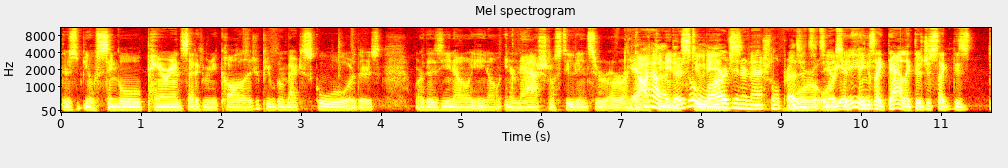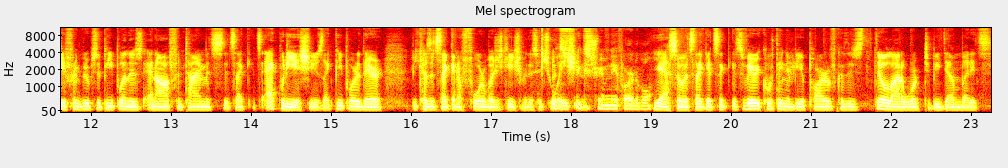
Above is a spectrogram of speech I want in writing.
there's you know single parents at a community college or people going back to school or there's or there's you know you know international students or, or Yeah, undocumented there's students a large international presence or, at or yeah, things like that. Like there's just like these different groups of people and there's and oftentimes it's it's like it's equity issues. Like people are there because it's like an affordable education for the situation it's extremely affordable. Yeah, so it's like it's like it's a very cool thing to be a part of because there's still a lot of work to be done, but it's.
